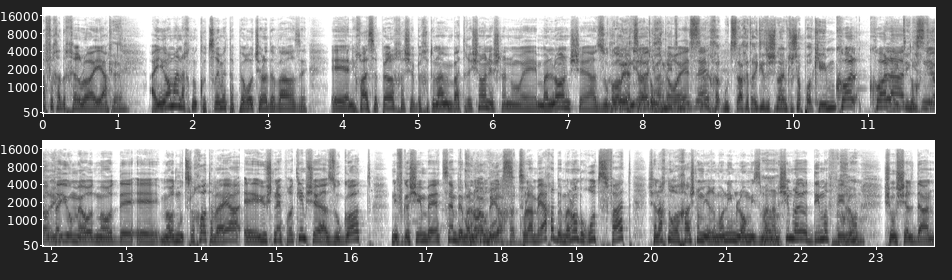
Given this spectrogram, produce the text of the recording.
אף אחד אחר לא היה. כן. היום אנחנו קוצרים את הפירות של הדבר הזה. אה, אני יכולה לספר לך שבחתונה מבת ראשון יש לנו אה, מלון שהזוגות, אני לא יודעת אם אתה רואה את זה. מוצלחת- מוצלחת, ראיתי איזה שניים, שלושה פרקים. כל, כל התוכניות היסטרי. היו מאוד מאוד, אה, מאוד מוצלחות, אבל היה, היו שני פרקים שהזוגות נפגשים בעצם במלון כולם רוץ, ביחד. כולם ביחד, במלון רות צפת, שאנחנו רכשנו מרימונים לא מזמן. אנשים לא יודעים אפילו נכון. שהוא של דן.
